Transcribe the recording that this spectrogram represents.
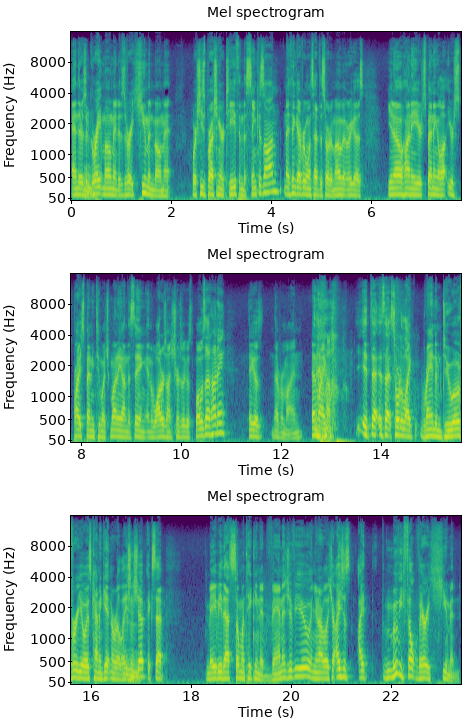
And there's a great moment. It was a very human moment where she's brushing her teeth and the sink is on. And I think everyone's had this sort of moment where he goes, "You know, honey, you're spending a lot. You're probably spending too much money on this thing, and the water's on." She turns goes, "What was that, honey?" And he goes, "Never mind." And like. It, it's that sort of like random do-over you always kind of get in a relationship, except maybe that's someone taking advantage of you and you're not really sure. I just I the movie felt very human,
